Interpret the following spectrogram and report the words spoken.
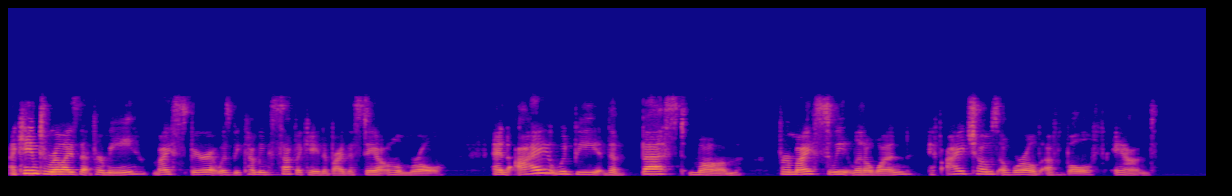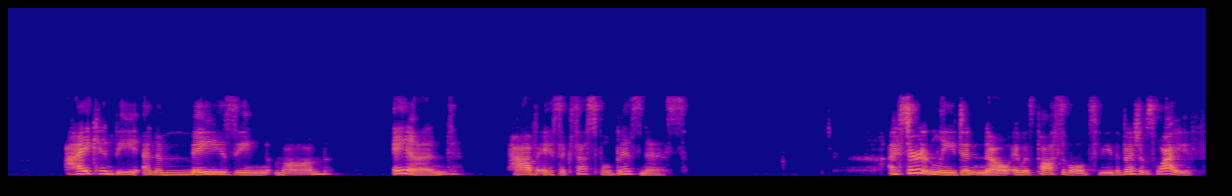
I came to realize that for me, my spirit was becoming suffocated by the stay at home role, and I would be the best mom for my sweet little one if I chose a world of both and. I can be an amazing mom and have a successful business. I certainly didn't know it was possible to be the bishop's wife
